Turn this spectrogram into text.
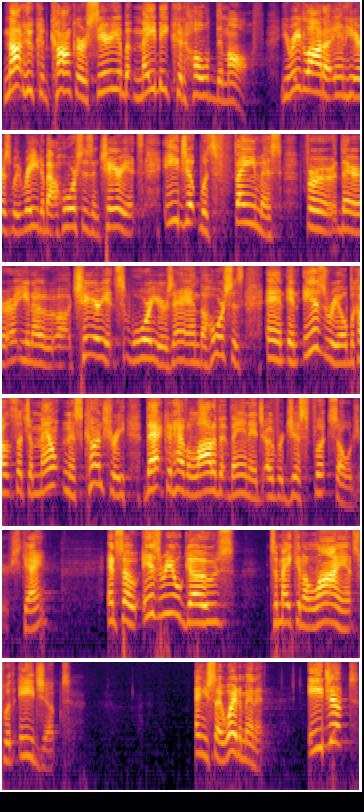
not who could conquer Assyria, but maybe could hold them off. You read a lot of in here as we read about horses and chariots. Egypt was famous for their, you know, uh, chariots, warriors, and the horses. And in Israel, because it's such a mountainous country, that could have a lot of advantage over just foot soldiers, okay? And so Israel goes to make an alliance with Egypt. And you say, wait a minute, Egypt?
